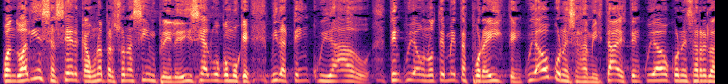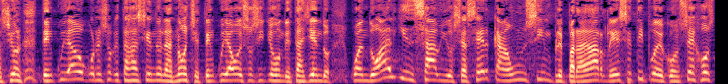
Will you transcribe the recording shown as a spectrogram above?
cuando alguien se acerca a una persona simple y le dice algo como que, mira, ten cuidado, ten cuidado, no te metas por ahí, ten cuidado con esas amistades, ten cuidado con esa relación, ten cuidado con eso que estás haciendo en las noches, ten cuidado esos sitios donde estás yendo. Cuando alguien sabio se acerca a un simple para darle ese tipo de consejos,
